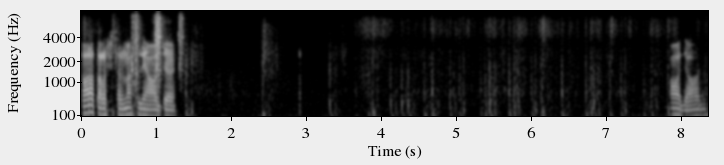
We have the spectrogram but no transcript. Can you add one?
تعال طرف سلمان خليني على الجاي عادي عادي.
